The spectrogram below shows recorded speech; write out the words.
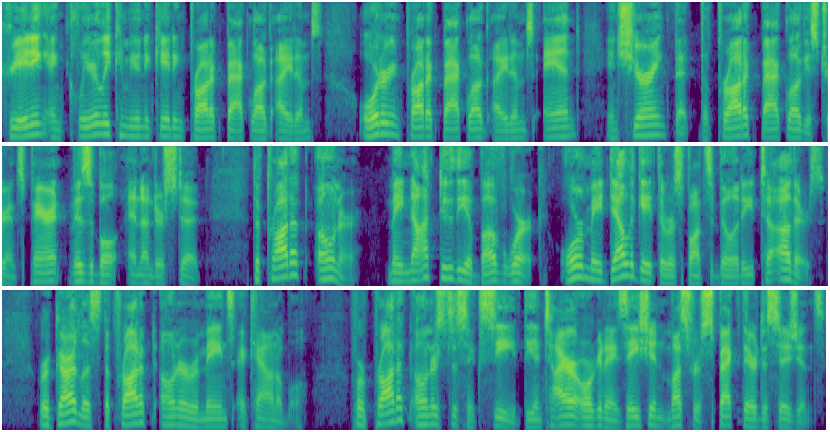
creating and clearly communicating product backlog items, ordering product backlog items, and ensuring that the product backlog is transparent, visible, and understood. The product owner may not do the above work or may delegate the responsibility to others. Regardless, the product owner remains accountable. For product owners to succeed, the entire organization must respect their decisions.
